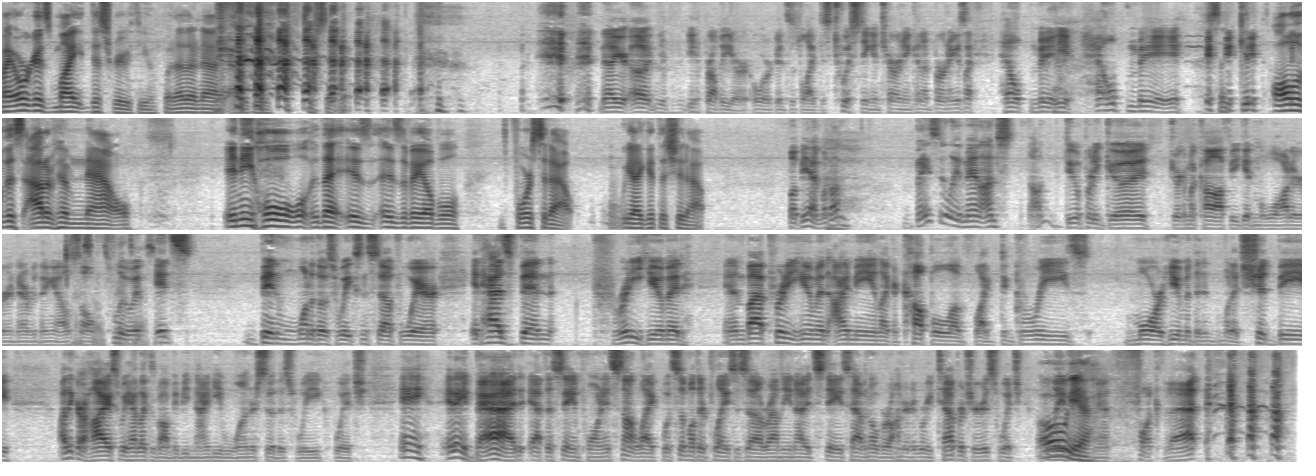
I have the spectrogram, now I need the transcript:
my organs might disagree with you but other than that i agree now you're, uh, you're, you're, probably your organs is like just twisting and turning, kind of burning. It's like, help me, help me. it's like get all of this out of him now. Any hole that is is available, force it out. We gotta get this shit out. But yeah, but I'm basically, man, I'm I'm doing pretty good. Drinking my coffee, getting my water, and everything else, that all fluid. Fantastic. It's been one of those weeks and stuff where it has been pretty humid and by pretty humid, I mean like a couple of like degrees more humid than what it should be. I think our highest we had like about maybe 91 or so this week, which hey, it ain't bad at the same point. It's not like what some other places uh, around the United States having over 100 degree temperatures, which oh yeah, me, man, fuck that.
